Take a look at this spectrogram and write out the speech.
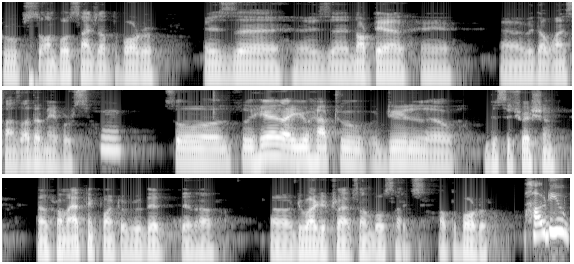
groups on both sides of the border is uh, not there with Afghanistan's other neighbors. Hmm. So here you have to deal the situation uh, from ethnic point of view, that there are uh, divided tribes on both sides of the border. How do you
